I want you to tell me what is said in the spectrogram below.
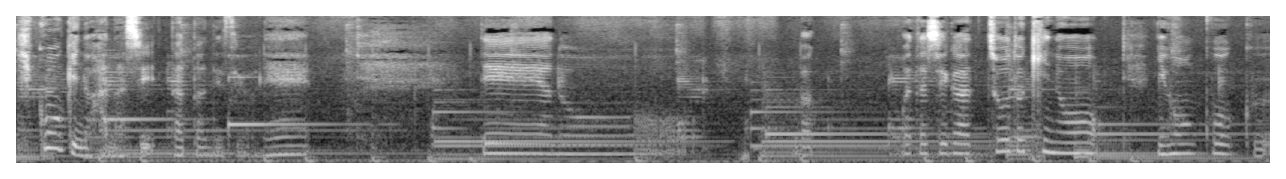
飛行機の話だったんですよね。であの、ま、私がちょうど昨日日本航空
